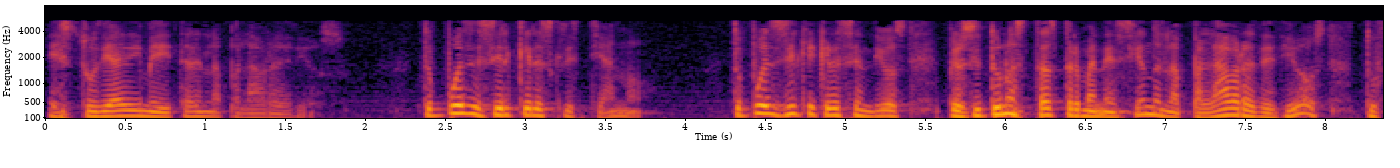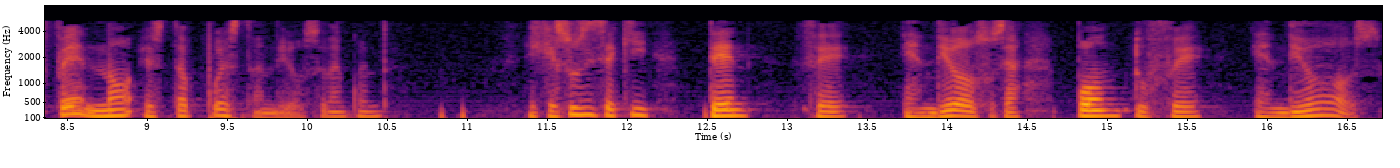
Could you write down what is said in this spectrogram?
estudiar y meditar en la palabra de Dios. Tú puedes decir que eres cristiano, Tú puedes decir que crees en Dios, pero si tú no estás permaneciendo en la palabra de Dios, tu fe no está puesta en Dios, ¿se dan cuenta? Y Jesús dice aquí, ten fe en Dios, o sea, pon tu fe en Dios.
